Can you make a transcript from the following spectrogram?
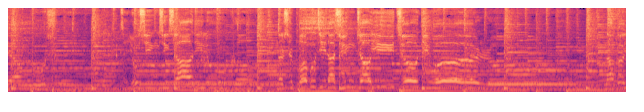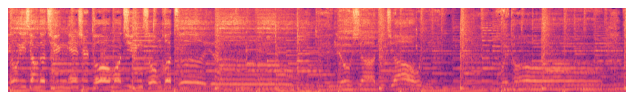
亮如水，在有星星下的路口，那是迫不及待寻找已久的温柔。那个有理想的青年是多么轻松和自由，对留下的脚印，回头挥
